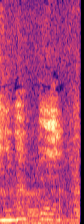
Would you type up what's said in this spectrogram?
Regina.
